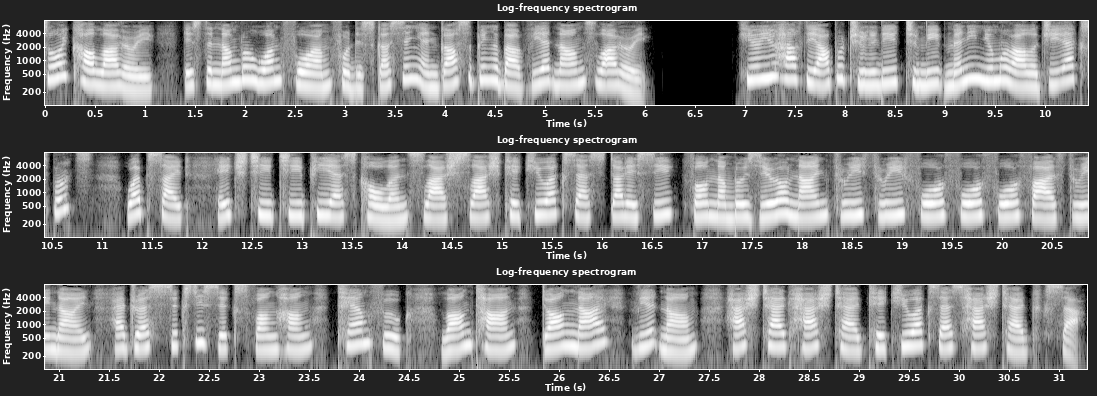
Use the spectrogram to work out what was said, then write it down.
Soi Ka Lottery is the number one forum for discussing and gossiping about Vietnam's lottery. Here you have the opportunity to meet many numerology experts. Website https colon slash slash kqxs.ac Phone number 0933444539 Address 66 Phung Hung, Tam Phuoc, Long Thanh, Dong Nai, Vietnam Hashtag hashtag KQXS Hashtag KSA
